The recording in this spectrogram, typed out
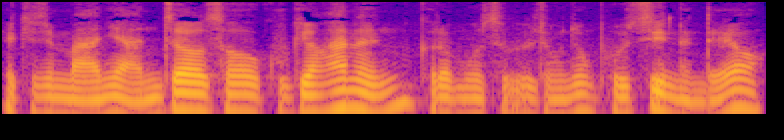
이렇게 좀 많이 앉아서 구경하는 그런 모습을 종종 볼 수 있는데요.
